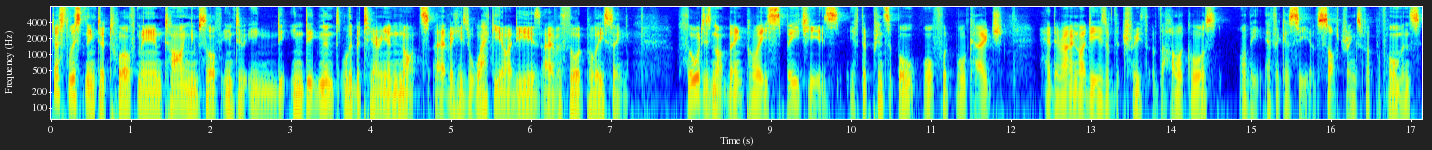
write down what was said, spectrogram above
just listening to 12th Man tying himself into indignant libertarian knots over his wacky ideas over thought policing. Thought is not being policed, speech is. If the principal or football coach had their own ideas of the truth of the Holocaust or the efficacy of soft drinks for performance,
